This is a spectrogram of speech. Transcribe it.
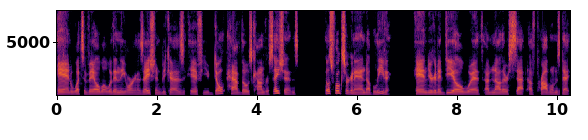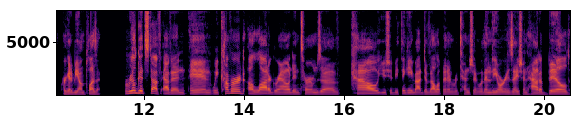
and what's available within the organization. Because if you don't have those conversations, those folks are going to end up leaving and you're going to deal with another set of problems that are going to be unpleasant. Real good stuff, Evan. And we covered a lot of ground in terms of how you should be thinking about development and retention within the organization, how to build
